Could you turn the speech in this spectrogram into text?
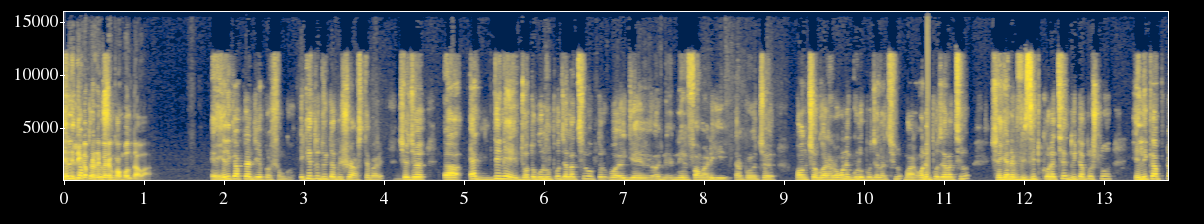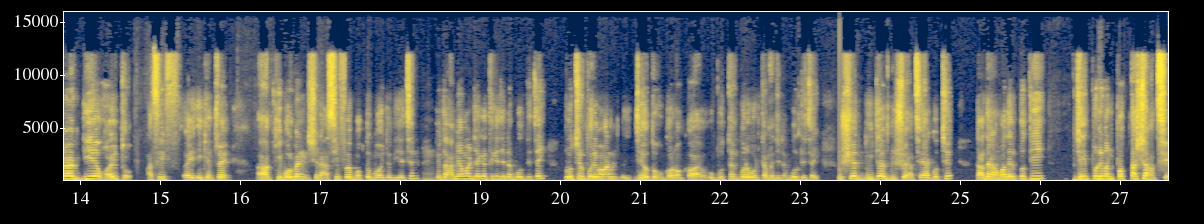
হেলিকপ্টারে করে কম্বল দেওয়া। এই হেলিকপ্টার যে প্রসঙ্গ এক্ষেত্রে দুইটা বিষয় আসতে পারে। সে যে আহ, একদিনে যতগুলো উপজেলা ছিল উত্তর যে নীলফামারী তারপর হচ্ছে পঞ্চগড় আর অনেকগুলো উপজেলা ছিল বা অনেক উপজেলা ছিল সেখানে ভিজিট করেছে দুইটা প্রশ্ন। হেলিকপ্টার দিয়ে হয়তো আসিফ এই- এই ক্ষেত্রে আহ, কি বলবেন? সেটা আসিফ বক্তব্য হয়তো দিয়েছেন। কিন্তু আমি আমার জায়গা থেকে যেটা বলতে চাই প্রচুর পরিমাণ যেহেতু গণ অভ্যুত্থান পরবর্তী আমরা যেটা বলতে চাই মানুষের দুইটা বিষয় আছে। এক হচ্ছে তাদের আমাদের প্রতি যে পরিমাণ প্রত্যাশা আছে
